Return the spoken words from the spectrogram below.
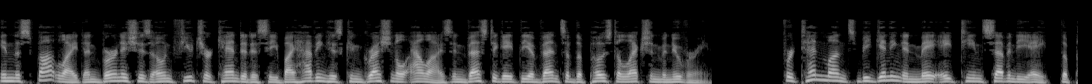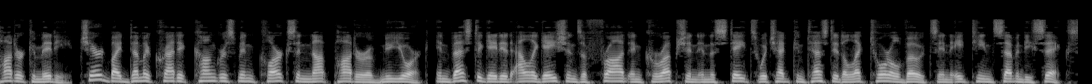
in the spotlight and burnish his own future candidacy by having his congressional allies investigate the events of the post-election maneuvering. For ten months beginning in May 1878, the Potter Committee, chaired by Democratic Congressman Clarkson Nott Potter of New York, investigated allegations of fraud and corruption in the states which had contested electoral votes in 1876.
